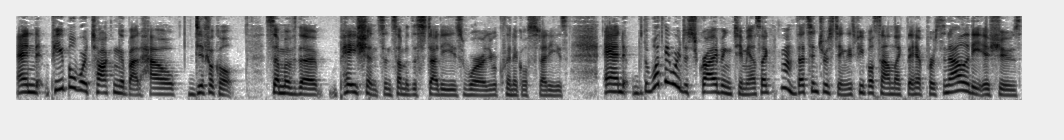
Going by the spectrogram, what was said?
and people were talking about how difficult some of the patients and some of the studies were, they were clinical studies. And the, what they were describing to me, I was like, hmm, that's interesting. These people sound like they have personality issues.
